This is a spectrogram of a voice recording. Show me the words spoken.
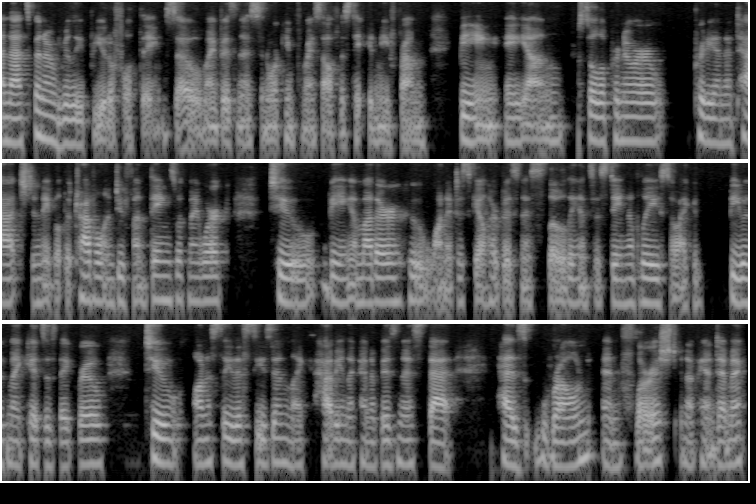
And that's been a really beautiful thing. So, my business and working for myself has taken me from being a young solopreneur, pretty unattached and able to travel and do fun things with my work, to being a mother who wanted to scale her business slowly and sustainably so I could be with my kids as they grew to honestly this season like having the kind of business that has grown and flourished in a pandemic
